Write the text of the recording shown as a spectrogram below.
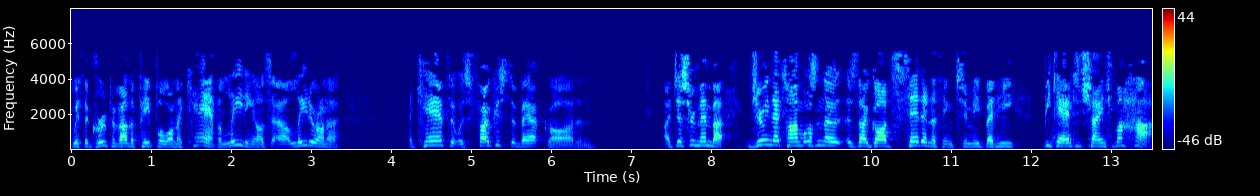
with a group of other people on a camp, a leading. I was a leader on a, a camp that was focused about God. And I just remember during that time, it wasn't as though God said anything to me, but He began to change my heart.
